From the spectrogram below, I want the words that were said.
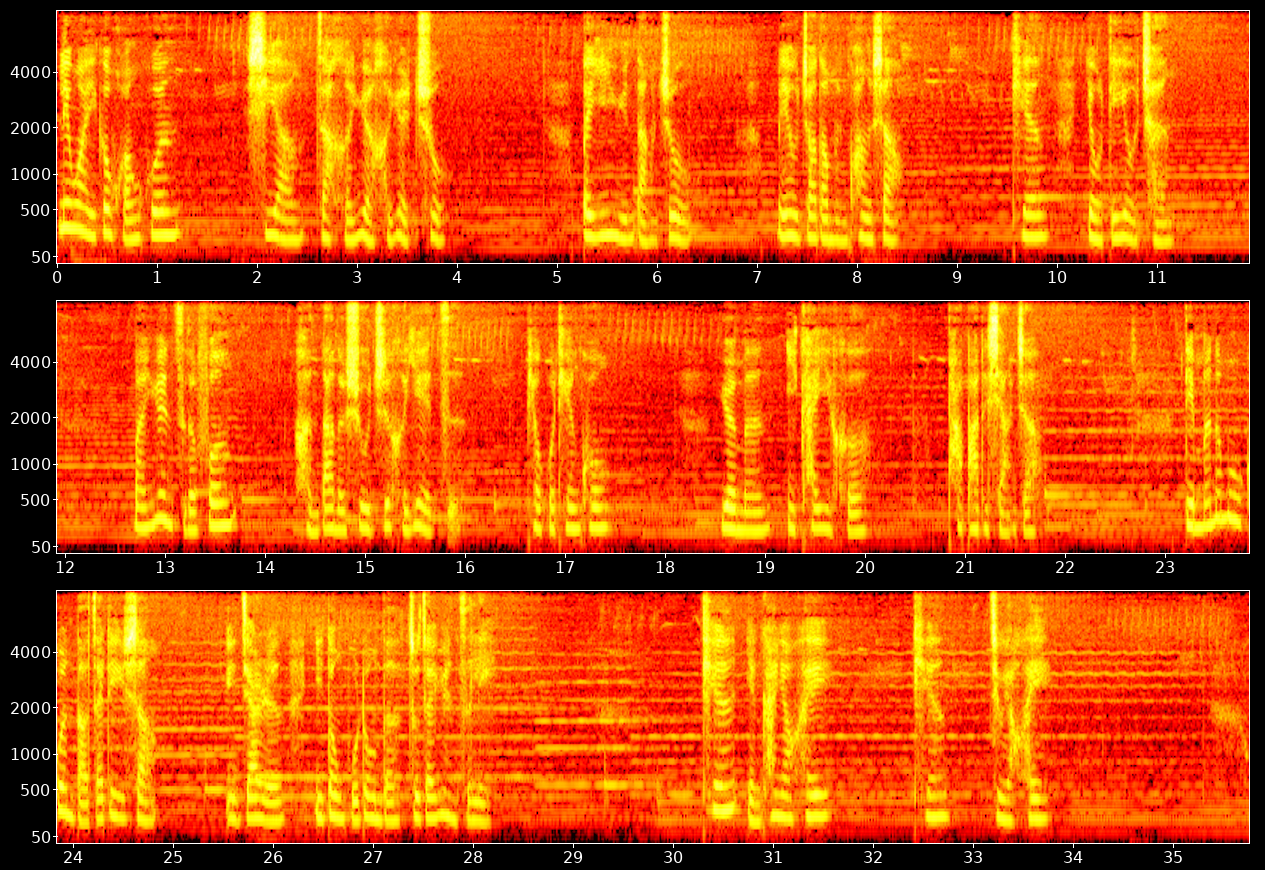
另外一个黄昏，夕阳在很远很远处，被阴云挡住。没有照到门框上，天又低又沉。满院子的风，很大的树枝和叶子，飘过天空。院门一开一合，啪啪的响着。顶门的木棍倒在地上，一家人一动不动的坐在院子里。天眼看要黑，天就要黑。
